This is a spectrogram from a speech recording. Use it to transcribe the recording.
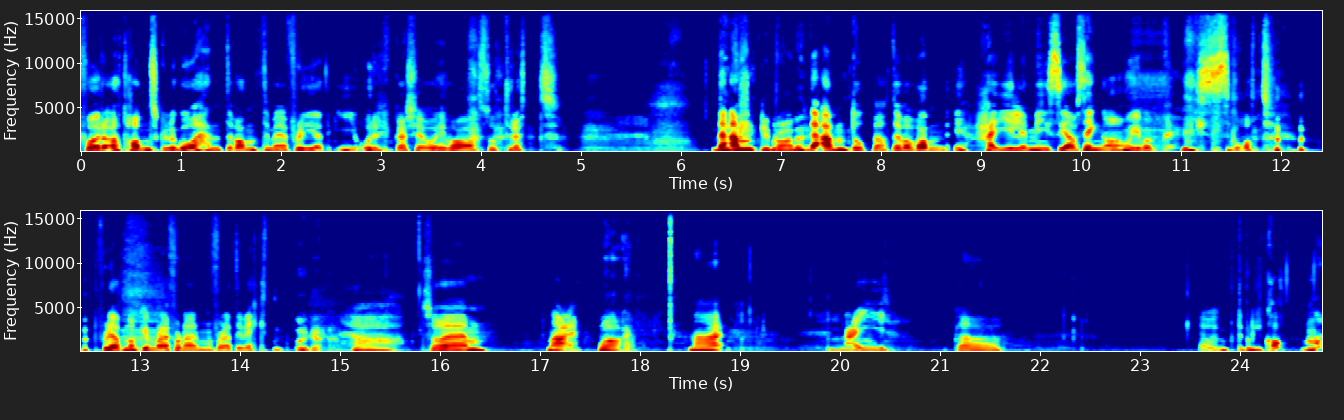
for at han skulle gå og hente vann til meg, fordi at jeg orka ikke, og jeg var så trøtt. Det gikk skikkelig bra, eller? Det endte opp med at det var vann i hele min side av senga, og jeg var klissvåt. Fordi at noen ble fornærma fordi at jeg vekten. den. Ok. Så um, nei. Nei. Nei. Nei. Hva Det blir katten, da.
